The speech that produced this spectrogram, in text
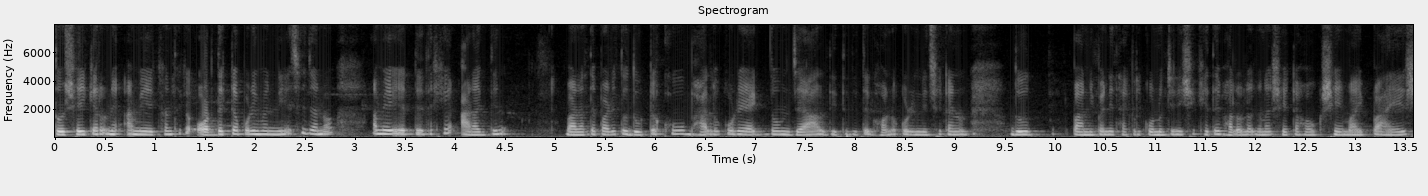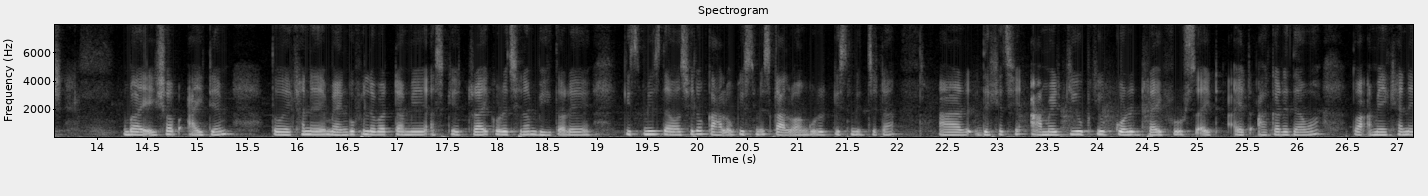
তো সেই কারণে আমি এখান থেকে অর্ধেকটা পরিমাণ নিয়েছি যেন আমি এতে থেকে আর একদিন বানাতে পারি, তো দুধটা খুব ভালো করে একদম জাল দিতে দিতে ঘন করে নিচ্ছে। কারণ দুধ পানি পানি থাকলে কোনো জিনিসই খেতে ভালো লাগে না, সেটা হোক সেমাই, পায়েস বা এইসব আইটেম তো এখানে ম্যাঙ্গো ফ্লেভারটা আমি আজকে ট্রাই করেছিলাম। ভিতরে কিশমিশ দেওয়া ছিল, কালো কিশমিশ কালো আঙ্গুরের কিশমিশ যেটা। আর দেখেছি আমের কিউব কিউব করে ড্রাই ফ্রুটস আকারে দেওয়া। তো আমি এখানে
